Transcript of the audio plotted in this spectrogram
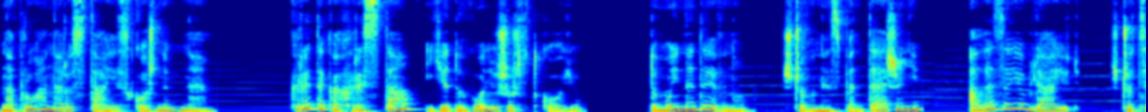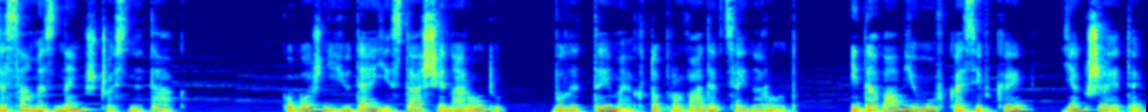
Напруга наростає з кожним днем. Критика Христа є доволі жорсткою, тому й не дивно, що вони збентежені, але заявляють, що це саме з ним щось не так. Побожні юдеї, старші народу, були тими, хто провадив цей народ і давав йому вказівки, як жити.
